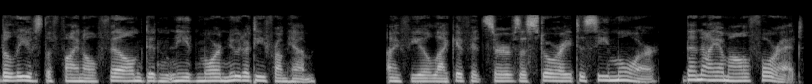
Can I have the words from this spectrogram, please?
believes the final film didn't need more nudity from him. I feel like if it serves a story to see more, then I am all for it.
